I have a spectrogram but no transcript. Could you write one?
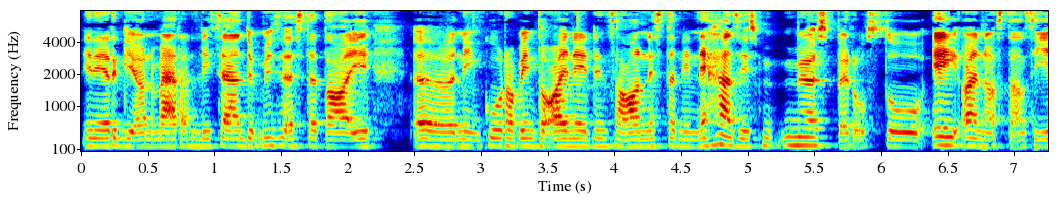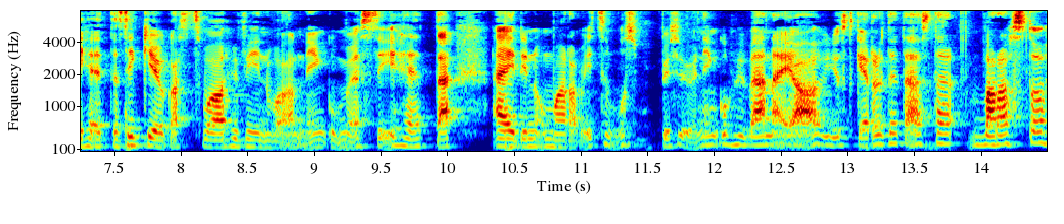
energian määrän lisääntymisestä tai ö, niin kuin ravintoaineiden saannista, niin nehän siis myös perustuu ei ainoastaan siihen, että sikiö kasvaa hyvin, vaan niin kuin myös siihen, että äidin oma ravitsemus pysyy niin kuin hyvänä ja just kerrytetään sitä varastoa.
